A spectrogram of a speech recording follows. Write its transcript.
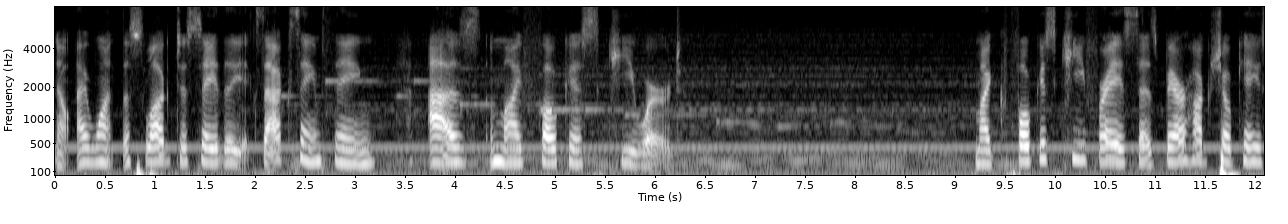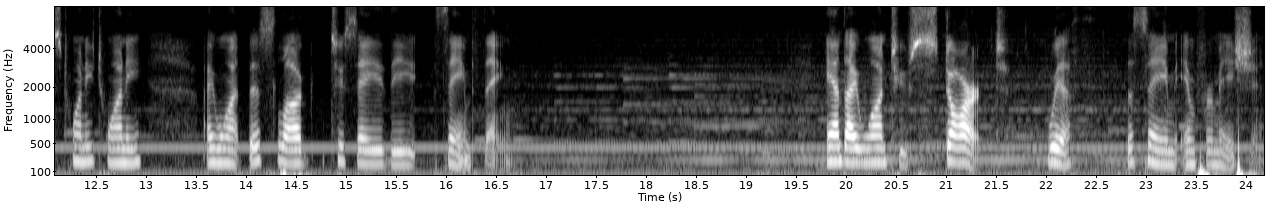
Now I want the slug to say the exact same thing as my focus keyword. My focus key phrase says Bear Hug Showcase 2020. I want this slug to say the same thing. And I want to start with the same information.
